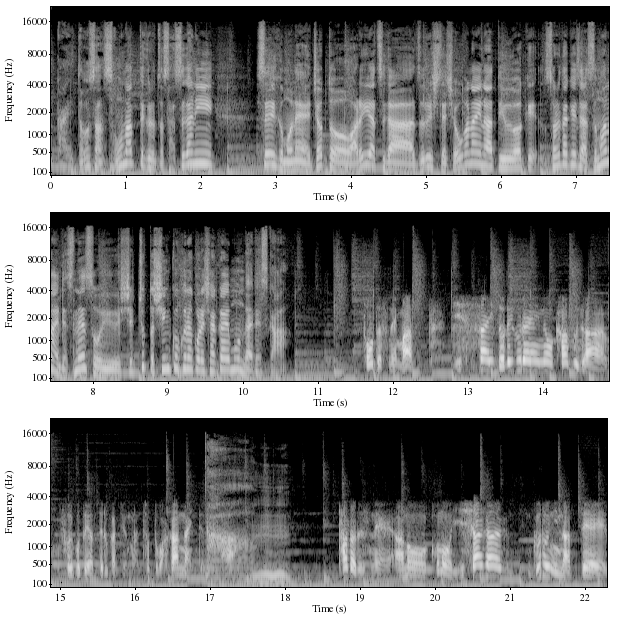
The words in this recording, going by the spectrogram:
うか伊藤さんそうなってくるとさすがに政府もねちょっと悪いやつがずるしてしょうがないなっていうわけそれだけじゃ済まないですね。そういうちょっと深刻なこれ社会問題ですか？そうですね。まあ実際どれぐらいの数がそういうことをやってるかっていうのはちょっと分かんないんですが、うんうん、ただですねあのこの医者がグルになって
